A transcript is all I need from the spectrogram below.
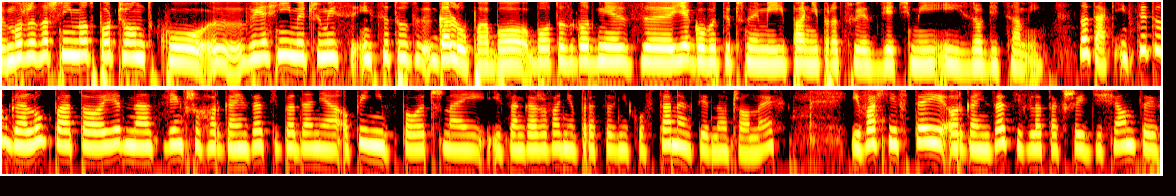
Y, może zacznijmy od początku. Y, wyjaśnijmy, czym jest Instytut Galupa, bo, bo to zgodnie z jego wytycznymi pani pracuje z dziećmi i z rodzicami. No tak, Instytut Galupa to jedna z większych organizacji badania opinii społecznej i zaangażowania pracowników w Stanach Zjednoczonych. I właśnie w tej organizacji w latach 60. Y,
